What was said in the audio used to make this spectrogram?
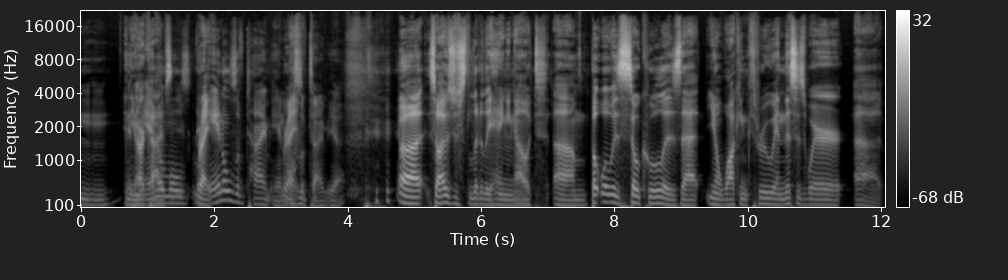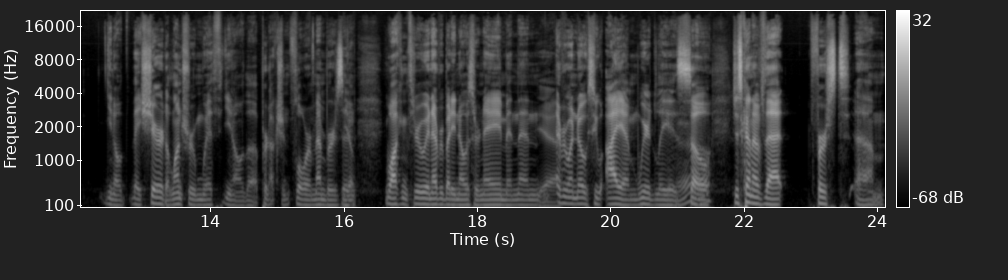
mhm. In the archives. Animals, Right. Annals of time. Animals Right. of time. Yeah. uh, so I was just literally hanging out. Um, but what was so cool is that you know walking through, and this is where uh, you know they shared a lunchroom with you know the production floor members and. Yep. Walking through and everybody knows her name, and then Yeah. everyone knows who I am. Weirdly, is Oh. so just kind of that first um,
